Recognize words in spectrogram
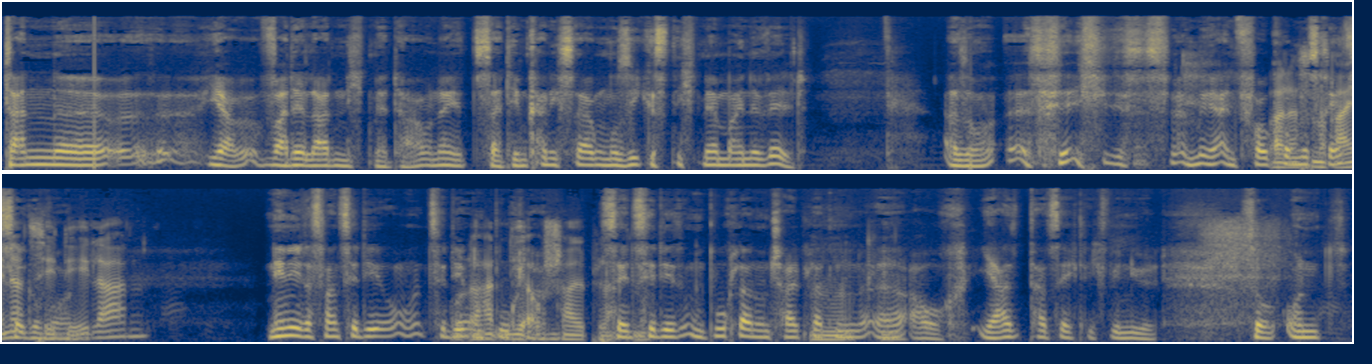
dann äh, ja, war der Laden nicht mehr da. Und jetzt, seitdem kann ich sagen, Musik ist nicht mehr meine Welt. Also ich, es ist mir ein vollkommenes War das ein reiner CD-Laden? Nee, nee, das waren CD, CD Oder und hatten Buchladen. die auch Schallplatten? CD und Buchladen und Schallplatten okay. äh, auch. Ja, tatsächlich Vinyl. So, und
